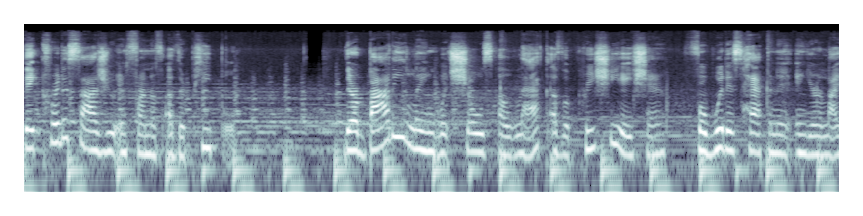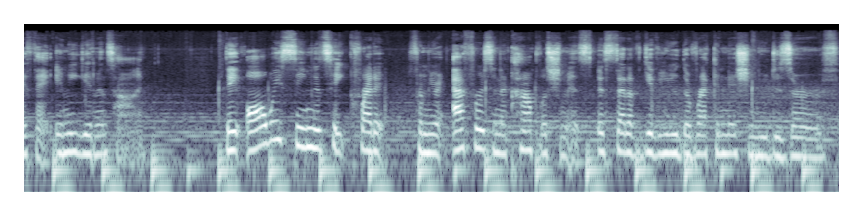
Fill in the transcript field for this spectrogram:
They criticize you in front of other people. Their body language shows a lack of appreciation for what is happening in your life at any given time. They always seem to take credit from your efforts and accomplishments instead of giving you the recognition you deserve.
